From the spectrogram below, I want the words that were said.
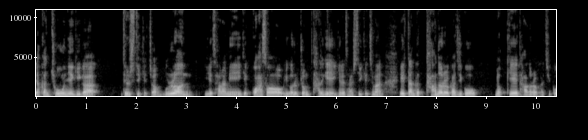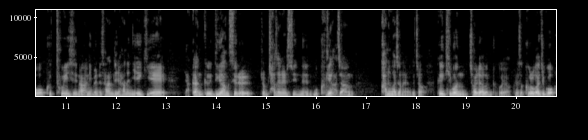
약간 좋은 얘기가 될 수도 있겠죠. 물론 이게 사람이 이게 꽈서 이거를 좀 다르게 얘기를 해서 할 수 있겠지만 일단 그 단어를 가지고 몇 개의 단어를 가지고 그 트윗이나 아니면 사람들이 하는 얘기에 약간 그 뉘앙스를 좀 찾아낼 수 있는 뭐 그게 가장 가능하잖아요. 그죠? 그 기본 전략은 그거예요. 그래서 그걸 가지고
